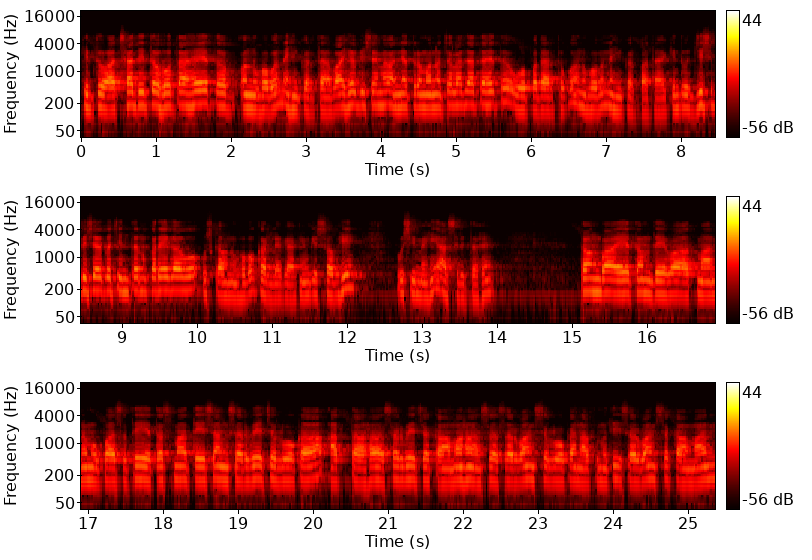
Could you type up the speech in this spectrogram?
किंतु आच्छादित तो होता है तो अनुभव नहीं करता। बाह्य विषय में अन्यत्र मन चला जाता है तो वो पदार्थों को अनुभव नहीं कर पाता है। किंतु जिस विषय का चिंतन करेगा, वो उसका अनुभव कर लेगा, क्योंकि सभी उसी में ही आश्रित है। तंग एतम देवा आत्मान उपासते तस्मा तेषा सर्वे च लोका आत्ता, सर्वे च काम, स सर्वांश लोकान आपनोति सर्वांश कामान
